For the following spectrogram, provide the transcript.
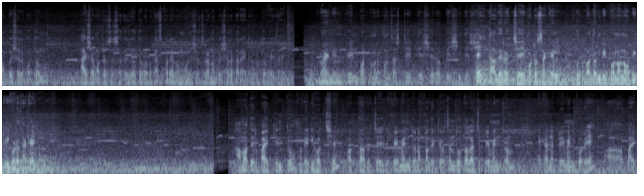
নব্বই সালে প্রথম আয়সা মোটরসের সাথে যৌথভাবে কাজ করে এবং উনিশশো চুরানব্বই সালে তারা একীভূত হয়ে যায়। রয়্যাল এনফিল্ড বর্তমানে পঞ্চাশটি দেশেরও বেশি দেশে তাদের হচ্ছে এই মোটরসাইকেল উৎপাদন বিপণন ও বিক্রি করে থাকে। আমাদের বাইক কিন্তু রেডি হচ্ছে। অর্থাৎ হচ্ছে এই যে পেমেন্ট জোন আপনারা দেখতে পাচ্ছেন দোতলা হচ্ছে পেমেন্ট জোন এখানে পেমেন্ট করে বাইক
